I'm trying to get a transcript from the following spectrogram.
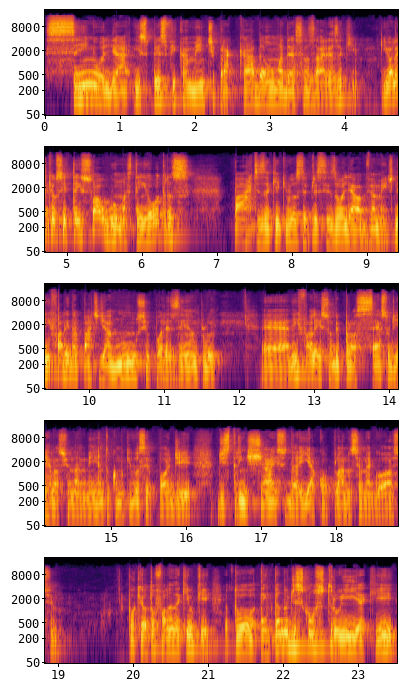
sem olhar especificamente para cada uma dessas áreas aqui. E olha que eu citei só algumas, tem outras partes aqui que você precisa olhar, obviamente. Nem falei da parte de anúncio, por exemplo. É, nem falei sobre processo de relacionamento, como que você pode destrinchar isso daí e acoplar no seu negócio. Porque eu estou falando aqui o que? Eu estou tentando desconstruir aqui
